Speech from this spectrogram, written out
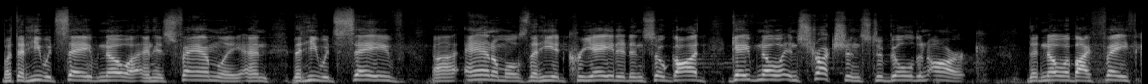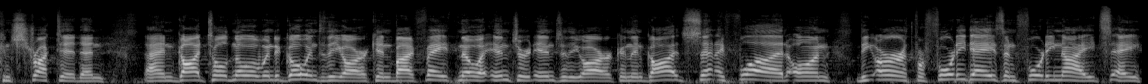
but that he would save Noah and his family, and that he would save uh, animals that he had created. And so God gave Noah instructions to build an ark that Noah, by faith, constructed. And and God told Noah when to go into the ark, and by faith, Noah entered into the ark. And then God sent a flood on the earth for 40 days and 40 nights, a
